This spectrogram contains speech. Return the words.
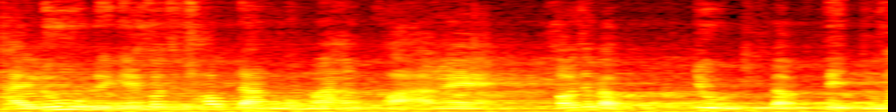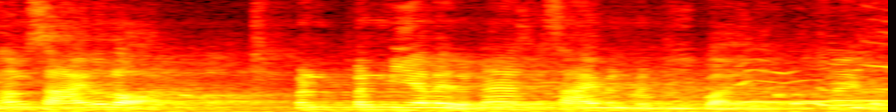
ถ่ายรูปอะไรเงี้ยเขาจะชอบดันผมมาข้างขวาไงเขาจะแบบอยู่แบบติดอยู่ข้างซ้ายตลอด มันมันมีอะไรเหรือหน้าข้างซ้ายมันมันดีกว่าช่วยแบบ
